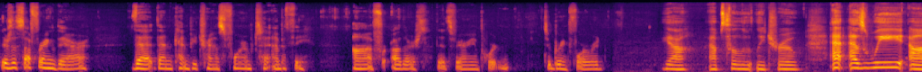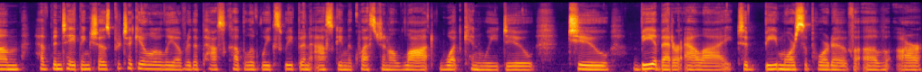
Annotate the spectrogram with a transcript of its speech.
there's a suffering there that then can be transformed to empathy uh, for others. That's very important to bring forward. Yeah, absolutely true. As we um, have been taping shows, particularly over the past couple of weeks, we've been asking the question a lot what can we do to be a better ally, to be more supportive of our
